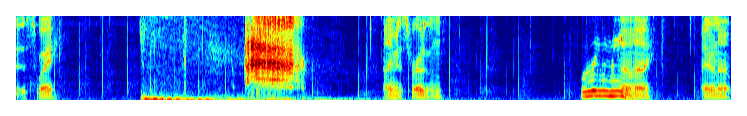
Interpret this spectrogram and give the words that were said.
This way. Ah! Time is frozen. What do you mean? Oh, hi. I don't know.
